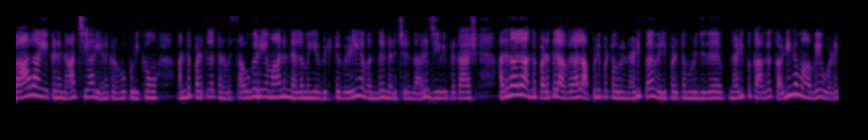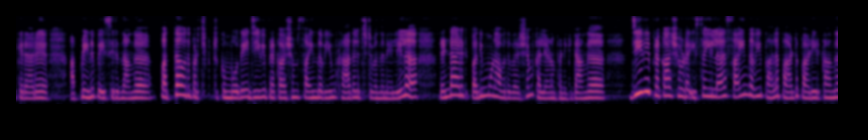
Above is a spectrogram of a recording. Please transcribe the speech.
பாலா இயக்குன நாச்சியார் எனக்கு ரொம்ப பிடிக்கும். அந்த படத்தில் தன்னோட சௌகரியமான நிலைமையை விட்டுட்டு வெளியே வந்து நடிச்சிருந்தாரு ஜி.வி. பிரகாஷ். அதனால அந்த படத்தில் அவரால் அப்படிப்பட்ட ஒரு நடிப்பை வெளிப்படுத்த முடிஞ்சது. நடிப்புக்காக கடினமாகவே உழைக்கிறாரு அப்படின்னு பேசியிருந்தாங்க. 10வது படிச்சுக்கிட்டு இருக்கும்போதே ஜி.வி. பிரகாஷும், சைந்தவியும் காதலிச்சுட்டு வந்த நிலையில 2013வது வருஷம் கல்யாணம் பண்ணிக்கிட்டாங்க. ஜி.வி. பிரகாஷோட இசையில சைந்தவி பல பாட்டு பாடியிருக்காங்க.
